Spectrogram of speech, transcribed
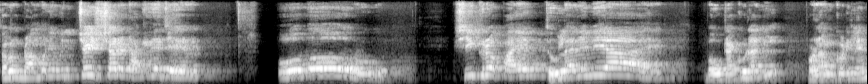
তখন ব্রাহ্মণী উচ্চ ঈশ্বরে ডাকিতেছেন, ও বউ, শীঘ্র পায়ে তুলা নিবি আয় বউ ঠাকুরানী প্রণাম করিলেন।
